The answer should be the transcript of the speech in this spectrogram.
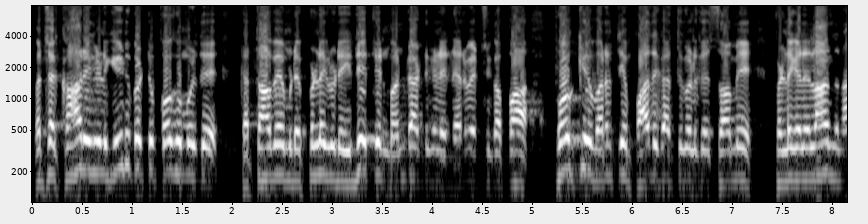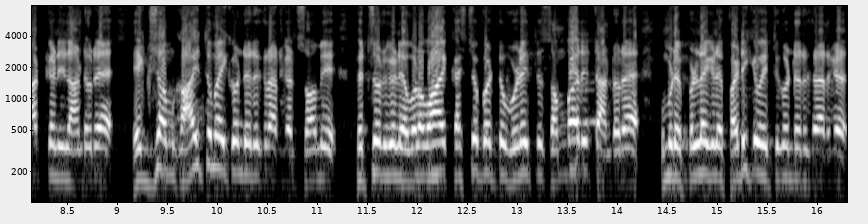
மற்ற காரியங்களுக்கு ஈடுபட்டு போகும்போது கத்தாவே உடைய பிள்ளைகளுடைய இதயத்தின் மன்றாட்டுகளை நிறைவேற்றுக்கப்பா போக்கு வரத்தையும் பாதுகாத்துக் கொள்க சுவாமி. பிள்ளைகள் எல்லாம் இந்த நாட்களில் ஆண்டு எக்ஸாமுக்கு ஆயத்தமாய் கொண்டு இருக்கிறார்கள் சுவாமி. பெற்றோர்கள் எவ்வளவாய் கஷ்டப்பட்டு உழைத்து சம்பாதித்து ஆண்டு உம்முடைய பிள்ளைகளை படிக்க வைத்துக் கொண்டிருக்கிறார்கள்.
